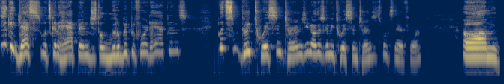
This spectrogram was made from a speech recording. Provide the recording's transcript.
You can guess what's going to happen just a little bit before it happens, but some good twists and turns. You know, there's going to be twists and turns. That's what it's there for. Um,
